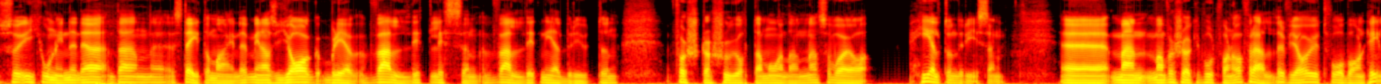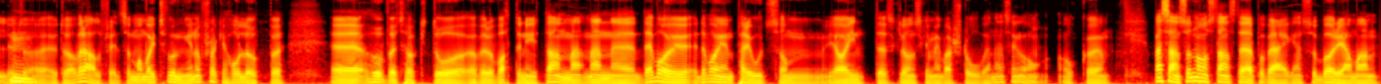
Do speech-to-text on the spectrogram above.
så gick hon in i det, den eh, state of mind medan jag blev väldigt ledsen, väldigt nedbruten. Första 7-8 månaderna så var jag helt under isen. Eh, men man försöker fortfarande vara förälder för jag har ju två barn till mm. utöver Alfred. Så man var ju tvungen att försöka hålla upp eh, huvudet högt och över vattenytan. Men, men eh, det, var ju, det var ju en period som jag inte skulle önska mig värsta ovän ens en gång. Och, eh, men sen så någonstans där på vägen så börjar man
